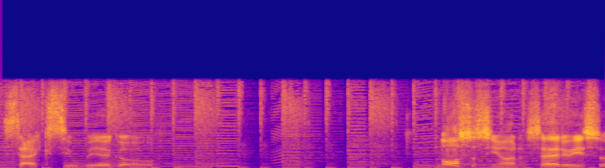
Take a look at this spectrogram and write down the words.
Sexy Wiggle. Nossa senhora, sério isso?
